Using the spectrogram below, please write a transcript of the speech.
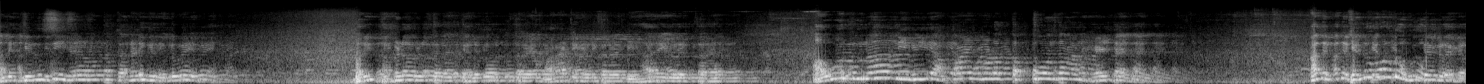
ಅಲ್ಲಿ ತಿಳಿಸಿ ಹೇಳುವಂತ ಕನ್ನಡಿಗರು ಇಲ್ಲವೇ ಇಲ್ಲ. ಬರೀ ತಮಿಳವ್ರು ಇರ್ತಾರೆ ತೆಲುಗವ್ರು ಇರ್ತಾರೆ ಮರಾಠಿಗಳು ಇರ್ತಾರೆ ಬಿಹಾರಿಗಳು ಇರ್ತಾರೆ. ಅವ್ರನ್ನ ನೀವು ಇಲ್ಲಿ ಅಪಾಯಿಂಟ್ ಮಾಡೋದು ತಪ್ಪು ಅಂತ ನಾನು ಹೇಳ್ತಾ ಇಲ್ಲ. ಆದ್ರೆ ಕೆಲವೊಂದು ಹುದ್ದೆಗಳಿಗೆ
